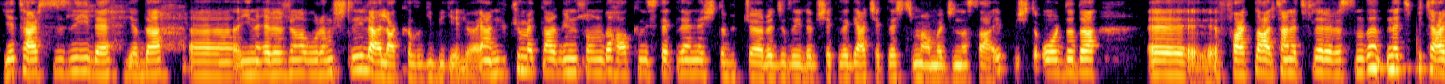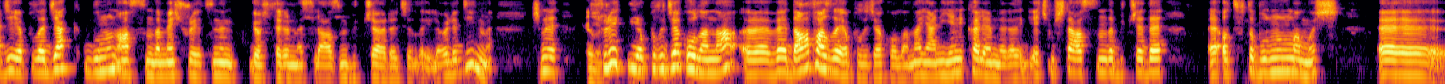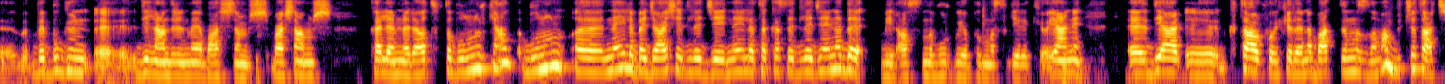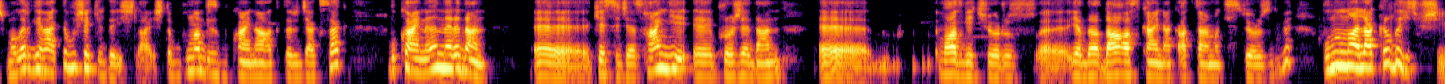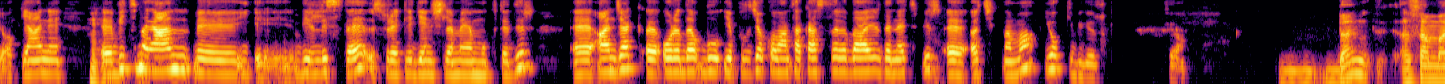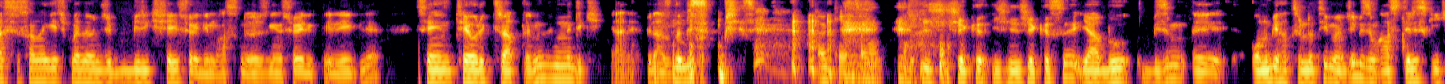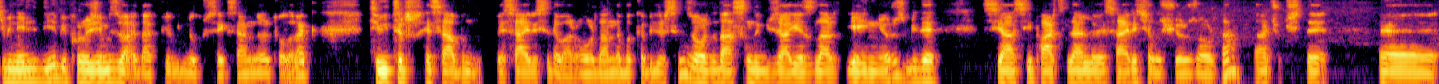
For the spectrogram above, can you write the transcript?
yetersizliğiyle ya da e, yine erozyona uğramışlığıyla alakalı gibi geliyor. Yani hükümetler günün sonunda halkın isteklerini işte bütçe aracılığıyla bir şekilde gerçekleştirme amacına sahip. İşte orada da e, farklı alternatifler arasında net bir tercih yapılacak. Bunun aslında meşruiyetinin gösterilmesi lazım bütçe aracılığıyla öyle değil mi? Şimdi evet. sürekli yapılacak olana e, ve daha fazla yapılacak olana yani yeni kalemlere geçmişte aslında bütçede e, atıfta bulunulmamış e, ve bugün e, dillendirilmeye başlamış başlanmış kalemlere atıfta bulunurken bunun e, neyle becaiş edileceği, neyle takas edileceğine de bir aslında vurgu yapılması gerekiyor. Yani e, diğer e, kıta Avrupa ülkelerine baktığımız zaman bütçe tartışmaları genellikle bu şekilde işler. İşte buna biz bu kaynağı aktaracaksak bu kaynağı nereden e, keseceğiz? Hangi e, projeden e, vazgeçiyoruz e, ya da daha az kaynak aktarmak istiyoruz gibi. Bununla alakalı da hiçbir şey yok. Yani e, bitmeyen e, bir liste sürekli genişlemeye muktedir. E, ancak e, orada bu yapılacak olan takaslara dair de net bir e, açıklama yok gibi gözüküyor. Ben Hasan Bahsi sana geçmeden önce bir iki şey söyleyeyim aslında Özge'nin söyledikleriyle ilgili. Senin teorik tiratlarını dinledik yani. Biraz da biz bir şey Okey tamam. işin, şaka, işin şakası ya bu bizim e, onu bir hatırlatayım önce. Bizim Asterisk 2050 diye bir projemiz var Daktilo 1984 olarak. Twitter hesabın vesairesi de var. Oradan da bakabilirsiniz. Orada da aslında güzel yazılar yayınlıyoruz. Bir de siyasi partilerle vesaire çalışıyoruz orada. Daha çok işte e,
